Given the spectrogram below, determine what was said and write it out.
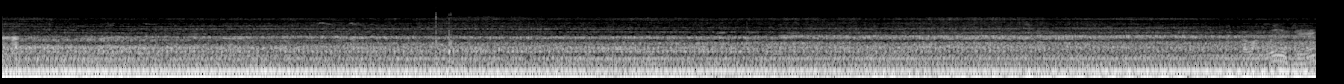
นะฮะระวังลื่นเอง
